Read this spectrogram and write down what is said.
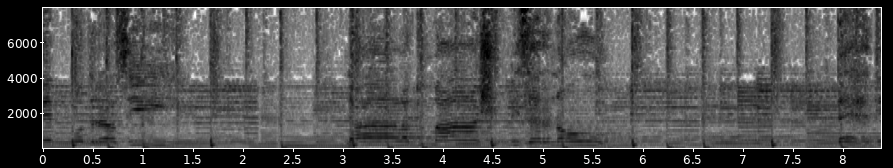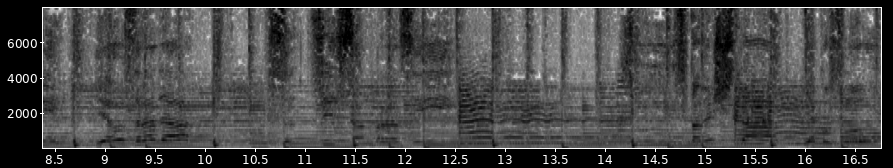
tě podrazí. Náladu máš mizernou, tehdy jeho zrada v srdci zamrazí. Zůstaneš stát jako sloup,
